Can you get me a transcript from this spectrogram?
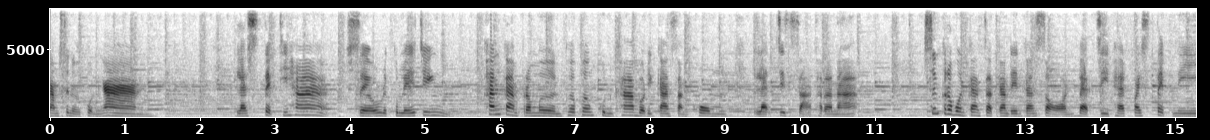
นำเสนอผลงาน และสเต็ปที่ 5 self regulating ขั้นการประเมินเพื่อเพิ่มคุณค่าบริการสังคม และจิตสาธารณะ ซึ่งกระบวนการจัดการเรียนการสอนแบบ GPAD 5 Step นี้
